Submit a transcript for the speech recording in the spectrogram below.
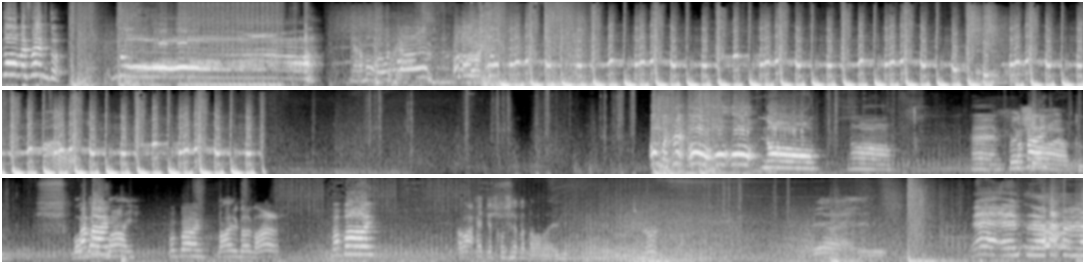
No, my friend! No! No. Eh, bye ماشي bye. يا اخي Bye bye. باي Bye bye. باي باي باي Bye bye. واحد يدخل سبنا والله شنو Eh, eh,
